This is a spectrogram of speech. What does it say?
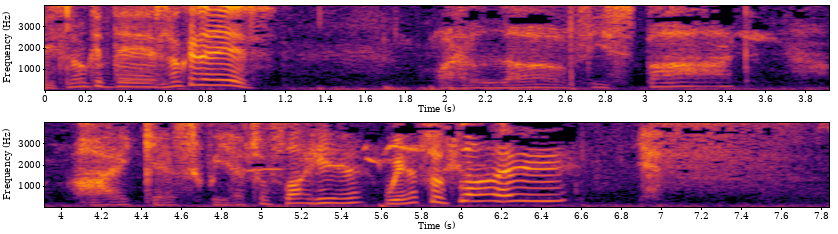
Guys, look at this, look at this. What a lovely spot. I guess we have to fly here. We have to fly. Yes.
